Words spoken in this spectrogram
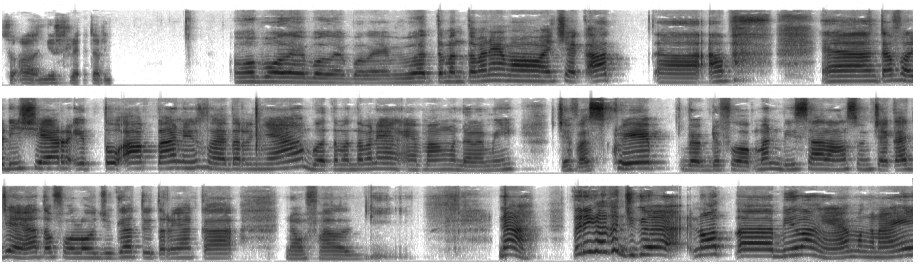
soal newsletter. oh, boleh, boleh, boleh. Buat teman-teman yang mau check out uh, apa yang Kak Valdi share itu apa newsletternya, buat teman-teman yang emang mendalami JavaScript, web development, bisa langsung cek aja ya, atau follow juga Twitternya Kak Novaldi. Nah, tadi kakak juga not eh, bilang ya mengenai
